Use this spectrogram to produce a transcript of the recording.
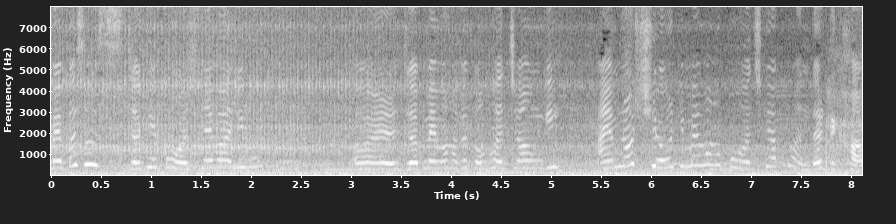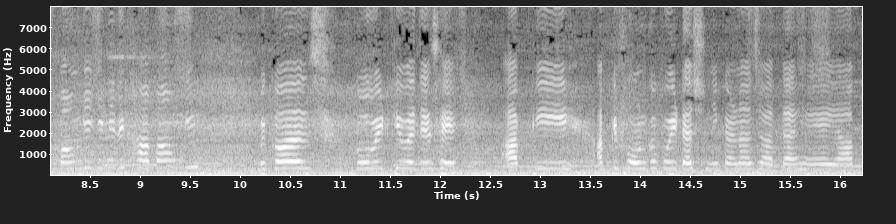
मैं बस उस जगह पहुँचने वाली हूँ और जब मैं वहाँ पे पहुँच जाऊँगी आई एम नॉट श्योर कि मैं वहाँ पहुँच के आपको अंदर दिखा पाऊँगी कि नहीं दिखा पाऊँगी। बिकॉज़ कोविड की वजह से आपकी आपके फ़ोन को कोई टच नहीं करना चाहता है या आप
